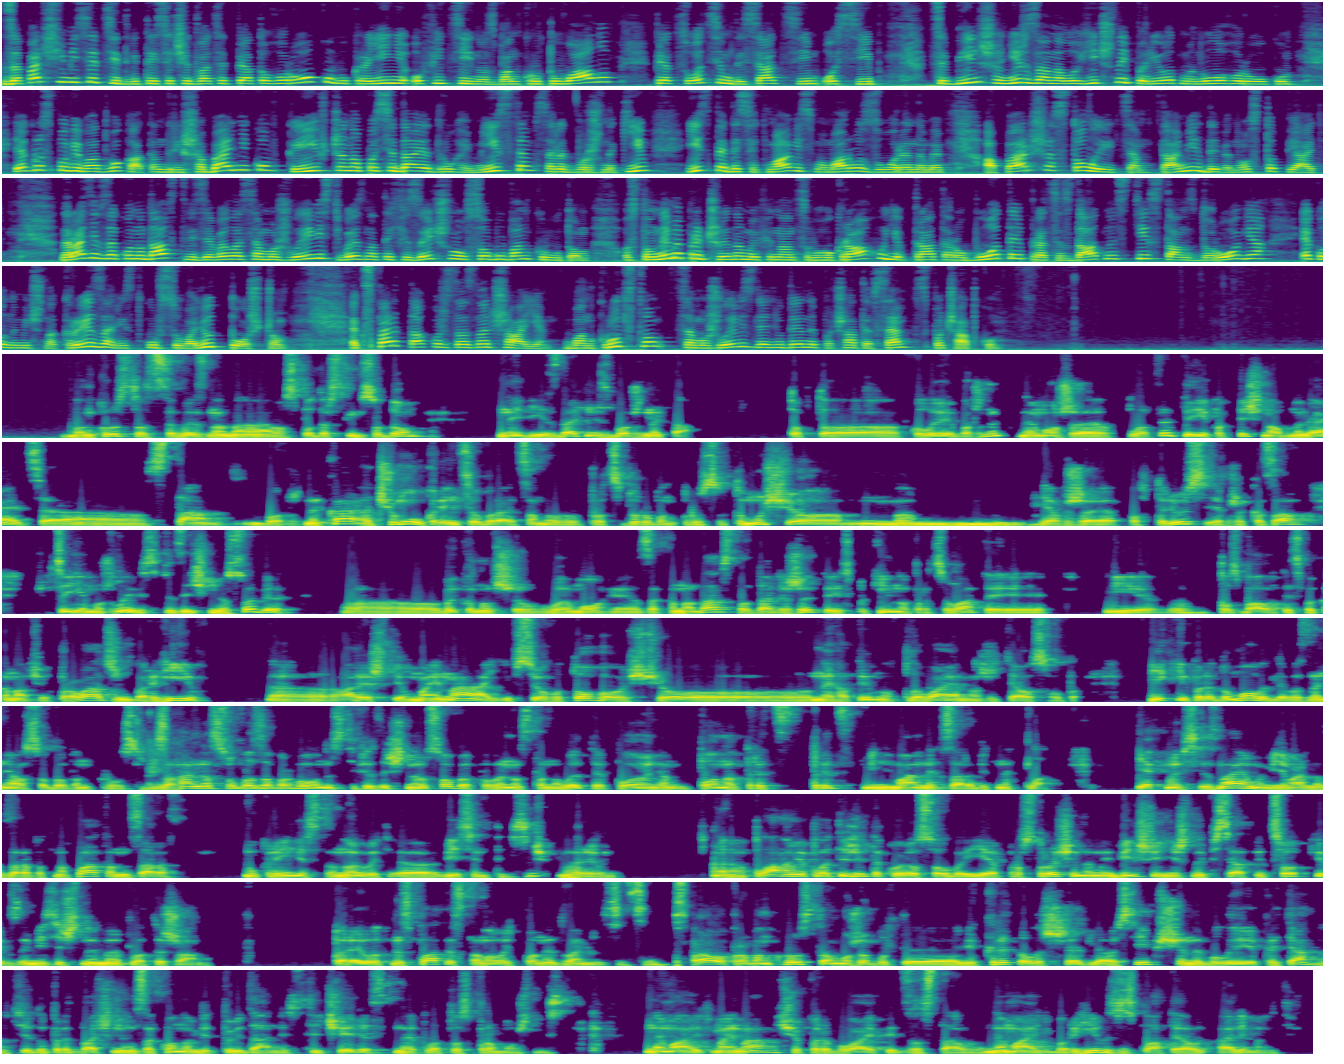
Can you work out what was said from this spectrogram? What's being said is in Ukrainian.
За перші місяці 2025 року в Україні офіційно збанкрутувало 577 осіб. Це більше ніж за аналогічний період минулого року. Як розповів адвокат Андрій Шабельніков, Київщина посідає друге місце серед боржників із 58 розореними. А перша столиця там їх 95. Наразі в законодавстві з'явилася можливість визнати фізичну особу банкрутом. Основними причинами фінансового краху є втрата роботи, працездатності, стан здоров'я, економічна криза, ріст курсу валют тощо. Експерт також зазначає, банкрутство це можливість для людини почати все спочатку. Банкрутство це визнана господарським судом недієздатність боржника. Тобто, коли боржник не може платити і фактично обнуляється стан боржника. Чому українці обирають саме процедуру банкрутства? Тому що я вже повторюсь, я вже казав, це є можливість фізичній особі, е, виконавши вимоги законодавства, далі жити і спокійно працювати і е, позбавитись виконавчих проваджень, боргів, е, арештів майна і всього того, що негативно впливає на життя особи. Які передумови для визнання особи банкрутством? Загальна сума заборгованості фізичної особи повинна становити понад 30, 30 мінімальних заробітних плат. Як ми всі знаємо, мінімальна заробітна плата на зараз в Україні становить е, 8 тисяч гривень. Е, Планові платежі такої особи є простроченими більше ніж на 50% за місячними платежами. Період несплати становить понад два місяці. Справа про банкрутство може бути відкрита лише для осіб, що не були притягнуті до передбаченої законом відповідальності через неплатоспроможність, не мають майна, що перебуває під заставою, не мають боргів зі сплати ал- аліментів.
